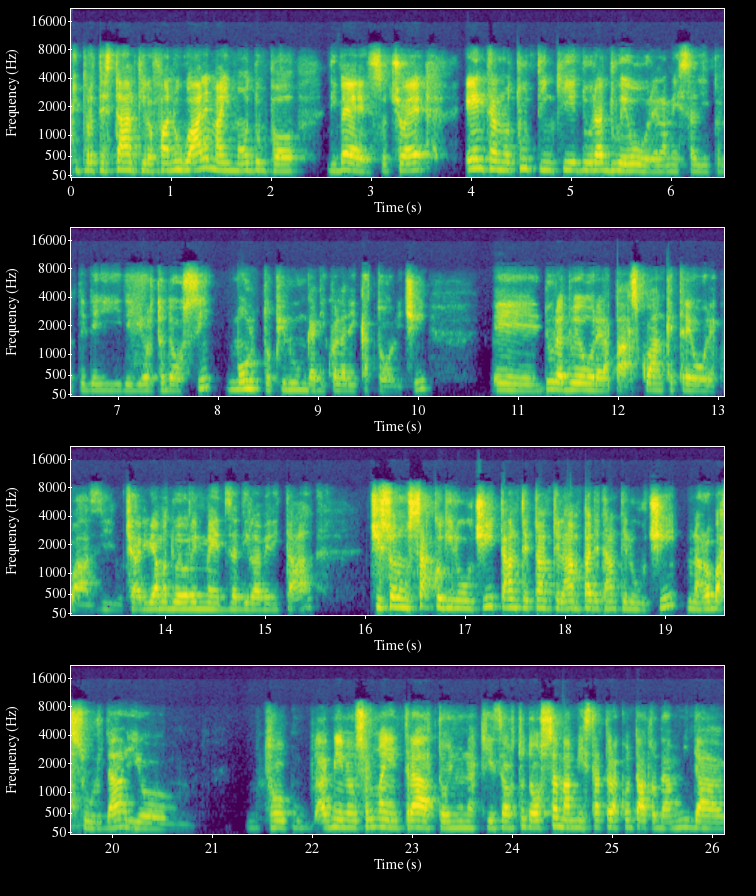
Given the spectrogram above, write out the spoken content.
i protestanti lo fanno uguale, ma in modo un po' diverso, cioè entrano tutti in chiesa, dura due ore la messa dei, dei, degli ortodossi, molto più lunga di quella dei cattolici, e dura due ore la Pasqua, anche tre ore quasi, cioè arriviamo a due ore e mezza, di la verità. Ci sono un sacco di luci, tante tante lampade, tante luci, una roba assurda, io almeno non sono mai entrato in una chiesa ortodossa, ma mi è stato raccontato da, da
